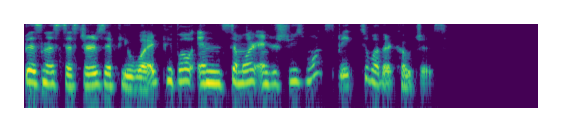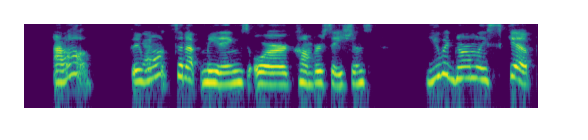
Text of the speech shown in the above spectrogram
business sisters, if you would, people in similar industries won't speak to other coaches at all. They yeah. won't set up meetings or conversations. You would normally skip.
